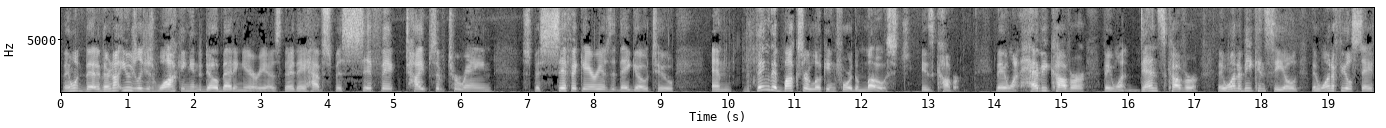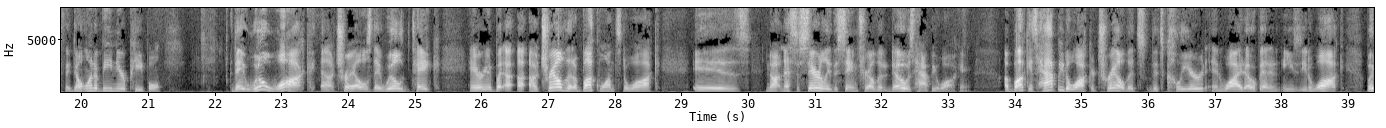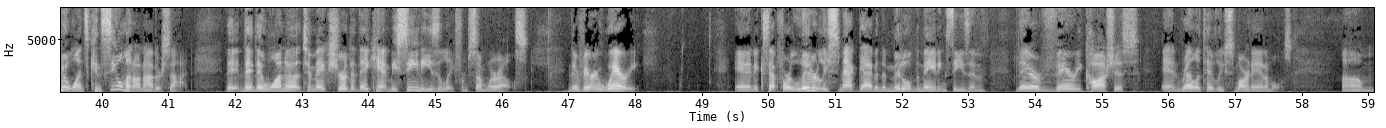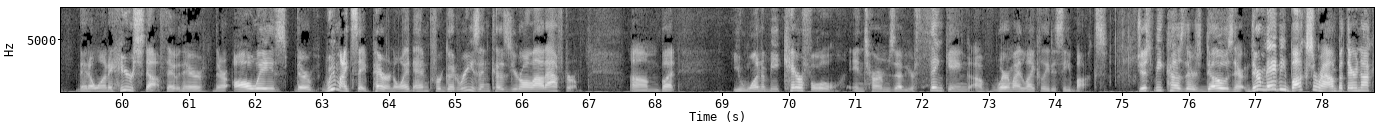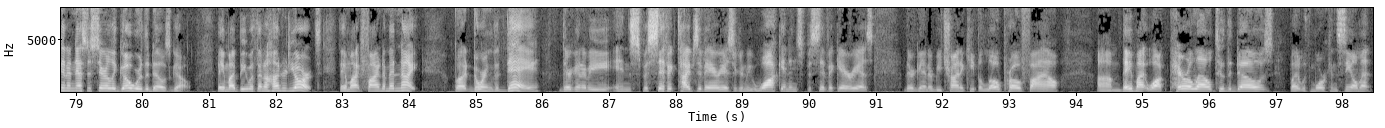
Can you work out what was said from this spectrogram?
they want they're not usually just walking into doe bedding areas. They they have specific types of terrain, specific areas that they go to, and the thing that bucks are looking for the most is cover. They want heavy cover, they want dense cover, they want to be concealed, they want to feel safe, they don't want to be near people. They will walk uh, trails, they will take area, but a, a, a trail that a buck wants to walk is not necessarily the same trail that a doe is happy walking. A buck is happy to walk a trail that's that's cleared and wide open and easy to walk, but it wants concealment on either side. They they, they want to, to make sure that they can't be seen easily from somewhere else. They're very wary. And except for literally smack dab in the middle of the mating season, they are very cautious and relatively smart animals. Um, they don't want to hear stuff. They, they're they're always they're we might say paranoid, and for good reason because you're all out after them. Um, but you want to be careful in terms of your thinking of where am I likely to see bucks. Just because there's does there, there may be bucks around, but they're not going to necessarily go where the does go. They might be within a 100 yards. They might find them at night. But during the day, they're going to be in specific types of areas. They're going to be walking in specific areas. They're going to be trying to keep a low profile. Um, they might walk parallel to the does, but with more concealment.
